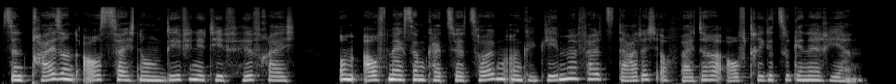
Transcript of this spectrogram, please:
sind Preise und Auszeichnungen definitiv hilfreich, um Aufmerksamkeit zu erzeugen und gegebenenfalls dadurch auch weitere Aufträge zu generieren.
